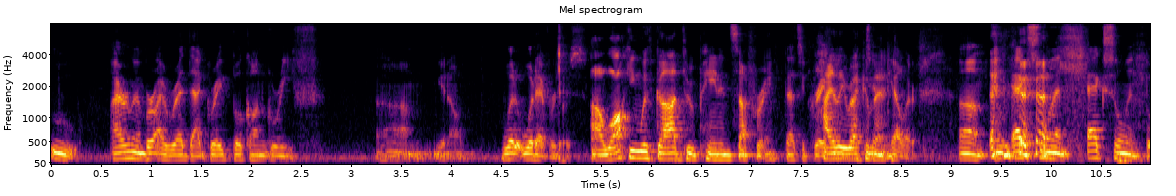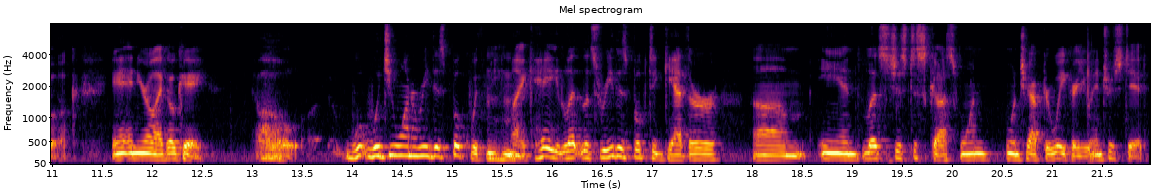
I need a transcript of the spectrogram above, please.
Ooh, I remember I read that great book on grief. Um, you know, what, whatever it is. uh, walking with god through pain and suffering That's a great highly one by Tim recommend Keller. Um, excellent, excellent book. And you're like, okay, oh, w- would you want to read this book with me? Mm-hmm. Like, hey, let, let's read this book together, um, and let's just discuss one one chapter a week. Are you interested?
